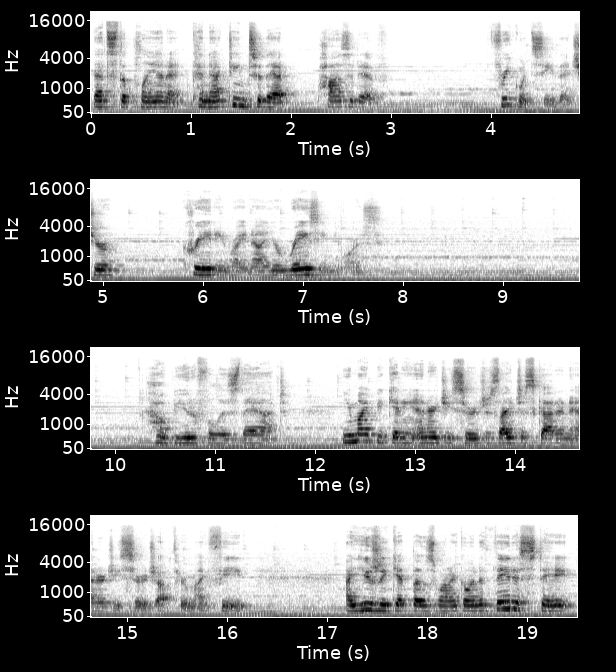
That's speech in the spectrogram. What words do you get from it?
That's the planet connecting to that positive frequency that you're creating right now. You're raising yours. How beautiful is that? You might be getting energy surges. I just got an energy surge up through my feet. I usually get those when I go into theta state.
